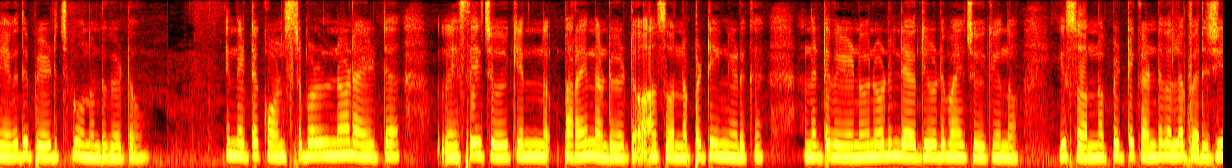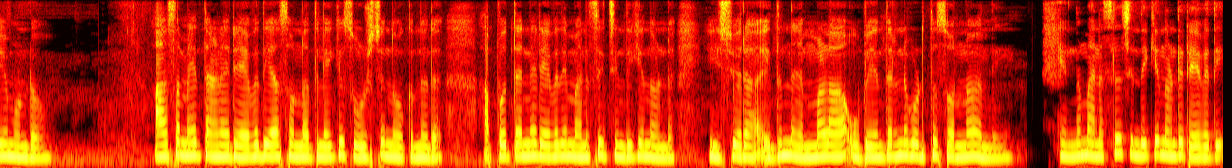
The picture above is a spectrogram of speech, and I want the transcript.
രേവതി പേടിച്ചു പോകുന്നുണ്ട് കേട്ടോ. എന്നിട്ട് കോൺസ്റ്റബിളിനോടായിട്ട് ഐ ചോദിക്കുന്നു പറയുന്നുണ്ട് കേട്ടോ ആ സ്വർണപ്പെട്ടി ഇങ്ങെടുക്ക് എന്നിട്ട് വേണുവിനോടും രേവതിയോടുമായി ചോദിക്കുന്നു ഈ സ്വർണപ്പെട്ടി കണ്ട് വല്ല പരിചയമുണ്ടോ? ആ സമയത്താണ് രേവതി ആ സ്വർണത്തിലേക്ക് സൂക്ഷിച്ചു നോക്കുന്നത്. അപ്പോൾ തന്നെ രേവതി മനസ്സിൽ ചിന്തിക്കുന്നുണ്ട് ഈശ്വര ഇത് നമ്മൾ ആ ഉപേന്ദ്രന് കൊടുത്ത സ്വർണമല്ലേ എന്ന് മനസ്സിൽ ചിന്തിക്കുന്നുണ്ട് രേവതി.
